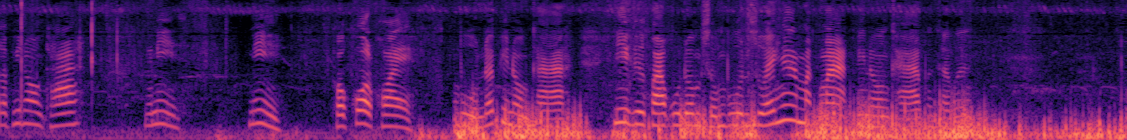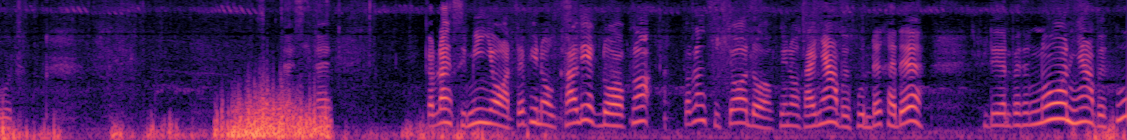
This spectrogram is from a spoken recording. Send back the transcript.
แล้วพี่น้องค่ะนี่นี่เขาโคตรควายบูนด้วยพี่น้องขานี่คือความอุดมสมบูรณ์สวยงามมาก ๆ พี่น้องขาเพิ่งค่ะเพิ่งพูดใจสิได้ กำลังสิมียอดเด้อพี่น้องขาเรียกดอกเนาะกำลังสิจ่อดอกพี่น้องขาย่างไปพุ่นเด้อค่ะเด้อเดินไปทางโน้นย่างไปพู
